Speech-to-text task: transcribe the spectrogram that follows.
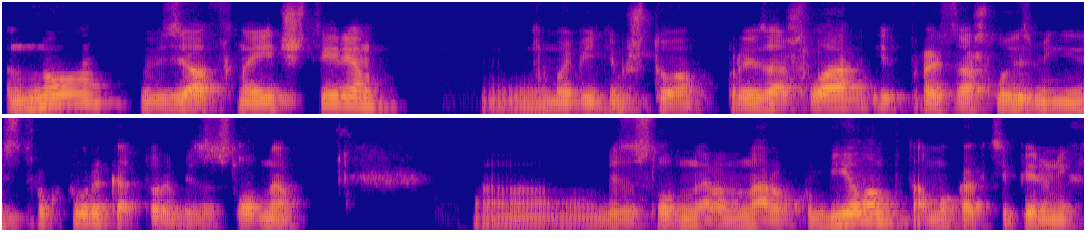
но взяв на e4, мы видим, что произошло, и произошло изменение структуры, которое, безусловно, а, безусловно, на руку белым, потому как теперь у них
